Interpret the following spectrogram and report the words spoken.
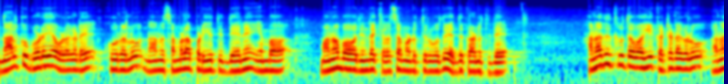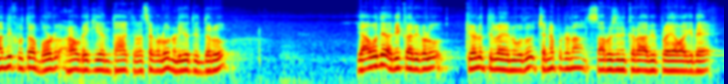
ನಾಲ್ಕು ಗೋಡೆಯ ಒಳಗಡೆ ಕೂರಲು ನಾನು ಸಂಬಳ ಪಡೆಯುತ್ತಿದ್ದೇನೆ ಎಂಬ ಮನೋಭಾವದಿಂದ ಕೆಲಸ ಮಾಡುತ್ತಿರುವುದು ಎದ್ದು ಕಾಣುತ್ತಿದೆ. ಅನಧಿಕೃತವಾಗಿ ಕಟ್ಟಡಗಳು, ಅನಧಿಕೃತ ಬೋರ್ಡ್ ಅಳವಡಿಕೆಯಂತಹ ಕೆಲಸಗಳು ನಡೆಯುತ್ತಿದ್ದರೂ ಯಾವುದೇ ಅಧಿಕಾರಿಗಳು ಕೇಳುತ್ತಿಲ್ಲ ಎನ್ನುವುದು ಚನ್ನಪಟ್ಟಣ ಸಾರ್ವಜನಿಕರ ಅಭಿಪ್ರಾಯವಾಗಿದೆ.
